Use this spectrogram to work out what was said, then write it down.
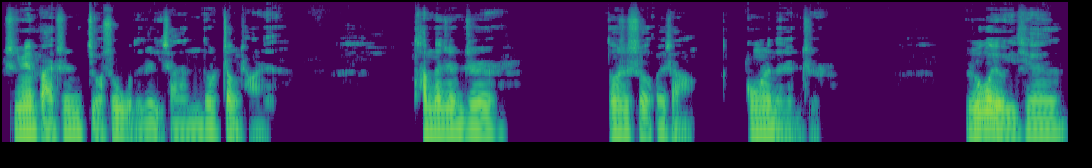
是因为百分之九十五的人以上的人都是正常人。他们的认知都是社会上公认的认知。如果有一天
